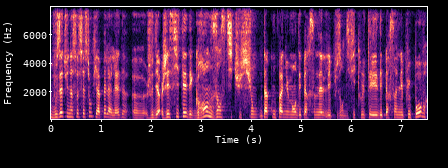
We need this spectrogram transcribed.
Vous êtes une association qui appelle à l'aide. Euh, je veux dire, j'ai cité des grandes institutions d'accompagnement des personnels les plus en difficulté, des personnes les plus pauvres.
